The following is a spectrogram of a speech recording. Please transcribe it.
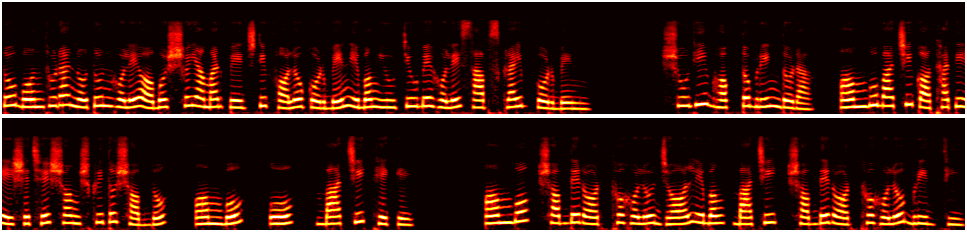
তো বন্ধুরা, নতুন হলে অবশ্যই আমার পেজটি ফলো করবেন এবং ইউটিউবে হলে সাবস্ক্রাইব করবেন। সুধী ভক্তবৃন্দরা, অম্বুবাচী কথাটি এসেছে সংস্কৃত শব্দ, অম্ব, ও, বাচি থেকে। অম্ব শব্দের অর্থ হল জল এবং বাচি শব্দের অর্থ হল বৃদ্ধি।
